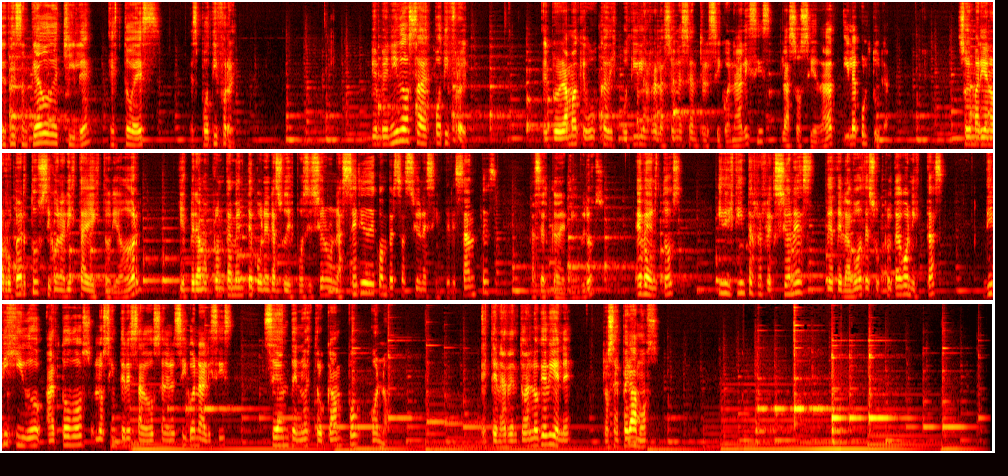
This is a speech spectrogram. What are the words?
Desde Santiago de Chile, esto es Spotify. Bienvenidos a Spotify, el programa que busca discutir las relaciones entre el psicoanálisis, la sociedad y la cultura. Soy Mariano Rupertus, psicoanalista e historiador, y esperamos prontamente poner a su disposición una serie de conversaciones interesantes acerca de libros, eventos y distintas reflexiones desde la voz de sus protagonistas, dirigido a todos los interesados en el psicoanálisis, sean de nuestro campo o no. Estén atentos a lo que viene, los esperamos.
